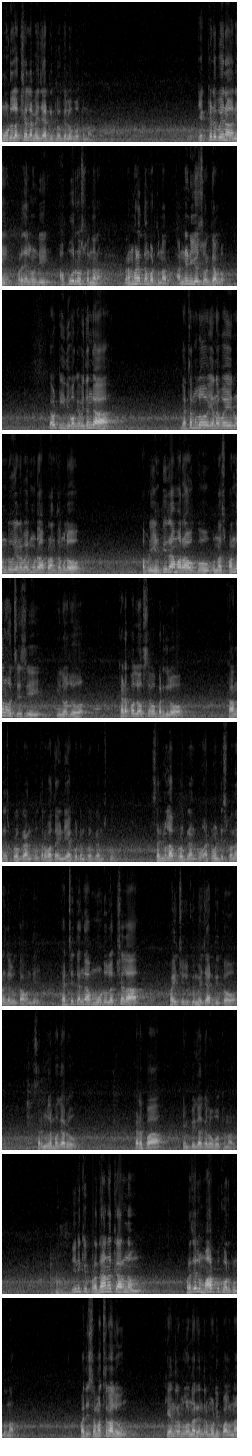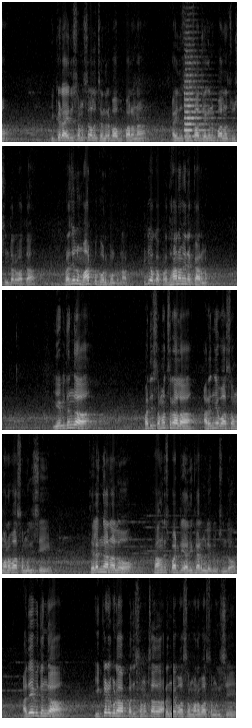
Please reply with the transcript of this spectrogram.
మూడు లక్షల మెజార్టీతో గెలవబోతున్నారు. ఎక్కడ పోయినా అని ప్రజల నుండి అపూర్వ స్పందన బ్రహ్మరథం పడుతున్నారు అన్ని నియోజకవర్గాల్లో. కాబట్టి ఇది ఒక విధంగా గతంలో ఎనభై రెండు ఎనభై మూడు ఆ ప్రాంతంలో అప్పుడు ఎన్టీ రామారావుకు ఉన్న స్పందన వచ్చేసి ఈరోజు కడప లోక్సభ పరిధిలో కాంగ్రెస్ ప్రోగ్రాంకు తర్వాత ఇండియా కూటమి ప్రోగ్రామ్స్కు శర్మిల ప్రోగ్రాంకు అటువంటి స్పందన కలుగుతూ ఉంది. ఖచ్చితంగా మూడు లక్షల పైచులుకు మెజార్టీతో శర్మిలమ్మ గారు కడప ఎంపీగా గెలవబోతున్నారు. దీనికి ప్రధాన కారణం ప్రజలు మార్పు కోరుకుంటున్నారు. పది సంవత్సరాలు కేంద్రంలో నరేంద్ర మోడీ పాలన ఇక్కడ ఐదు సంవత్సరాలు చంద్రబాబు పాలన ఐదు సంవత్సరాలు జగన్ పాలన చూసిన తర్వాత ప్రజలు మార్పు కోరుకుంటున్నారు. ఇది ఒక ప్రధానమైన కారణం. ఏ విధంగా పది సంవత్సరాల అరణ్యవాసం వనవాసం ముగిసి తెలంగాణలో కాంగ్రెస్ పార్టీ అధికారంలోకి వచ్చిందో అదేవిధంగా ఇక్కడ కూడా పది సంవత్సరాల అరణ్యవాసం వనవాసం ముగిసి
